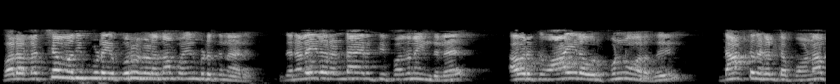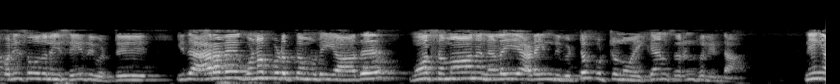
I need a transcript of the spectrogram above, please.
பல லட்சம் மதிப்புடைய பொருள்களை தான் பயன்படுத்தினாரு. இந்த நிலையில ரெண்டாயிரத்தி பதினைந்துல அவருக்கு வாயில ஒரு பொண்ணு வருது. டாக்டர்கள்ட்ட போனா பரிசோதனை செய்துவிட்டு இது அறவே குணப்படுத்த முடியாத மோசமான நிலையை அடைந்து விட்ட புற்றுநோய் கேன்சர்னு சொல்லிட்டான். நீங்க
